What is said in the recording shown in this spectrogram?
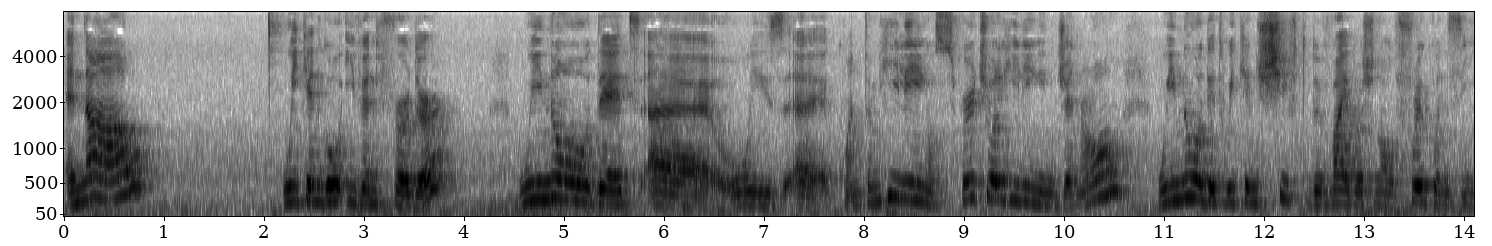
And now we can go even further. We know that uh, with uh, quantum healing or spiritual healing in general, we know that we can shift the vibrational frequency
